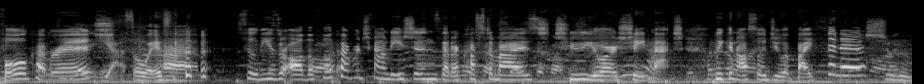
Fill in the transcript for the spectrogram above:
full coverage. yes, always. Um, so these are all the full coverage foundations that are customized to your shade match. We can also do it by finish um,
